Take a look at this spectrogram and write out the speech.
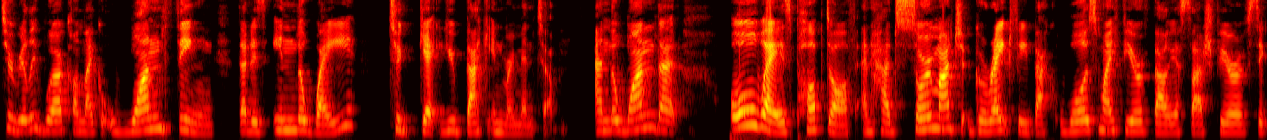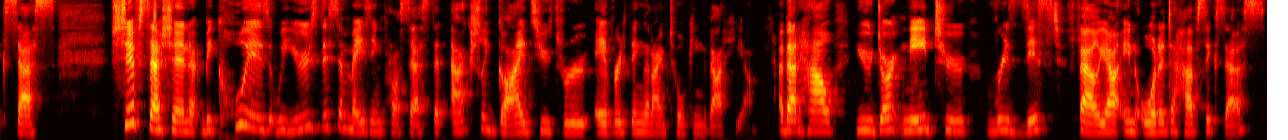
to really work on like one thing that is in the way to get you back in momentum. And the one that always popped off and had so much great feedback was my fear of failure slash fear of success shift session because we use this amazing process that actually guides you through everything that I'm talking about here about how you don't need to resist failure in order to have success,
